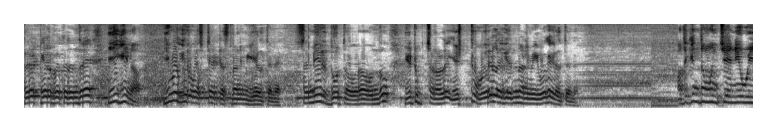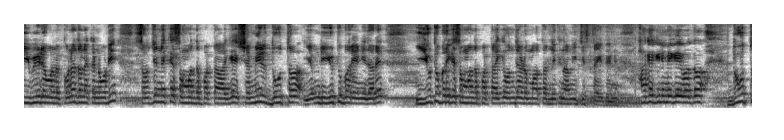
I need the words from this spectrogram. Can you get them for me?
ಕರೆಕ್ಟ್ ಹೇಳ್ಬೇಕಾದಂದ್ರೆ ಈಗಿನ ಇವಾಗಿರುವ ಸ್ಟೇಟಸ್ ನಾನು ನಿಮಗೆ ಹೇಳ್ತೇನೆ. ಸಮೀರ್ ದೂತ್ ಅವರ ಒಂದು ಯೂಟ್ಯೂಬ್ ಚಾನಲ್ ಎಷ್ಟು ವೈರಲ್ ಆಗಿದೆ ನಾನು ನಿಮಗೆ ಇವಾಗ ಹೇಳ್ತೇನೆ. ಅದಕ್ಕಿಂತ ಮುಂಚೆ ನೀವು ಈ ವಿಡಿಯೋವನ್ನು ಕೊನೆ ತನಕ ನೋಡಿ, ಸೌಜನ್ಯಕ್ಕೆ ಸಂಬಂಧಪಟ್ಟ ಹಾಗೆ ಶಮೀರ್ ದೂತ ಎಂ ಡಿ ಯೂಟ್ಯೂಬರ್ ಏನಿದ್ದಾರೆ, ಈ ಯೂಟ್ಯೂಬರಿಗೆ ಸಂಬಂಧಪಟ್ಟ ಹಾಗೆ ಒಂದೆರಡು ಮಾತಾಡಲಿಕ್ಕೆ ನಾನು ಇಚ್ಛಿಸ್ತಾ ಇದ್ದೇನೆ. ಹಾಗಾಗಿ ನಿಮಗೆ ಇವಾಗ ದೂತ,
